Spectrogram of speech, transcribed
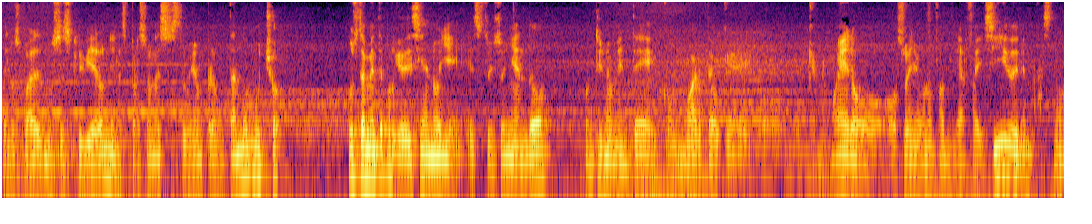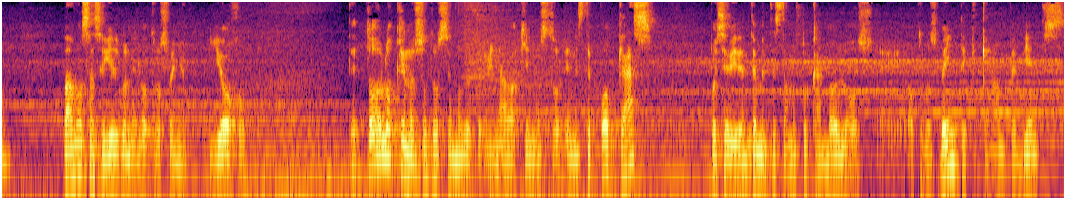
de los cuales nos escribieron y las personas estuvieron preguntando mucho, justamente porque decían, oye, estoy soñando continuamente con muerte o que, que me muero o, sueño con un familiar fallecido y demás, ¿no? Vamos a seguir con el otro sueño. Y ojo, de todo lo que nosotros hemos determinado aquí en, nuestro, en este podcast, pues evidentemente estamos tocando los eh, otros 20 que quedaron pendientes,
